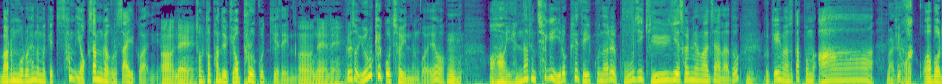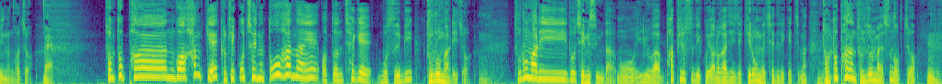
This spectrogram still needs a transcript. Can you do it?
마른 모로 해놓으면 이렇게 삼, 역삼각으로 쌓일 거 아니에요. 아, 네. 점토판도 이렇게 옆으로 꽂게 돼 있는 거고. 어, 네, 네. 그래서 이렇게 꽂혀 있는 거예요. 음. 아 옛날엔 책이 이렇게 돼 있구나를 굳이 길게 설명하지 않아도 음. 그 게임에서 딱 보면 아 맞아요. 이렇게 확 와버리는 거죠. 네. 점토판과 함께 그렇게 꽂혀 있는 또 하나의 어떤 책의 모습이 두루마리죠. 음. 두루마리도 재밌습니다. 뭐 인류가 파피루스도 있고 여러 가지 이제 기록 매체들이 있겠지만 음. 점토판은 둘둘 말 수는 없죠. 음.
